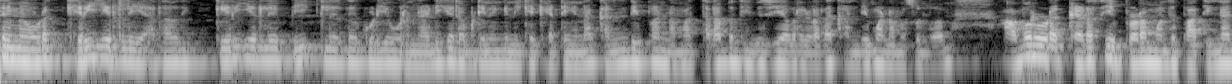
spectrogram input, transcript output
சினிமாவோட கெரியர்லேயே அதாவது கெரியர்லேயே பீக்கில் இருக்கக்கூடிய ஒரு நடிகர் அப்படின்னு நீங்கள் கேட்டிங்கன்னா கண்டிப்பாக நம்ம தளபதி விஜய் அவர்களை தான் கண்டிப்பாக நம்ம சொல்லுவோம். அவரோட கடைசி படம் வந்து பார்த்தீங்கன்னா,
